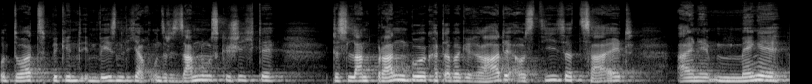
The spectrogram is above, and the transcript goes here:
und dort beginnt im Wesentlichen auch unsere Sammlungsgeschichte. Das Land Brandenburg hat aber gerade aus dieser Zeit eine Menge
